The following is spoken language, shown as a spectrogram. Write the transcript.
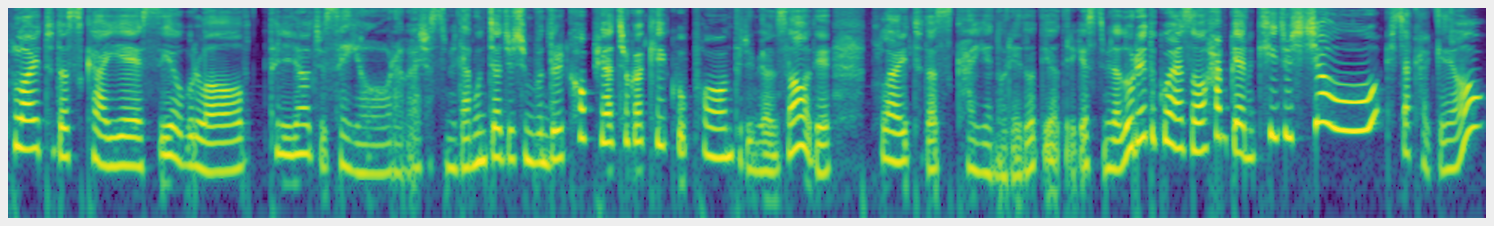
Fly to the Sky의 Sea of Love 들려주세요. 라고 하셨습니다. 문자 주신 분들 커피와 초각 케이크 쿠폰 드리면서, 네, Fly to the Sky의 노래도 띄워드리겠습니다. 노래 듣고 와서 함께하는 퀴즈쇼 시작할게요.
